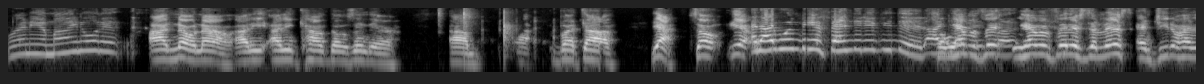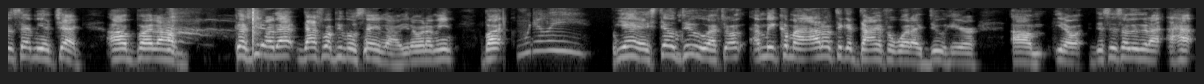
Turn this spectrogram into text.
Were any of mine on it? Uh no, no, I didn't. I didn't count those in there. Um, uh, but uh, yeah. So yeah. And I wouldn't be offended if you did. I we haven't it, but... we haven't finished the list, and Gino hasn't sent me a check. Um, but um, because you know that that's what people say now. You know what I mean? But really. Yeah, I still do. After all, I mean, come on, I don't take a dime for what I do here um, you know, this is something that I I, ha-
